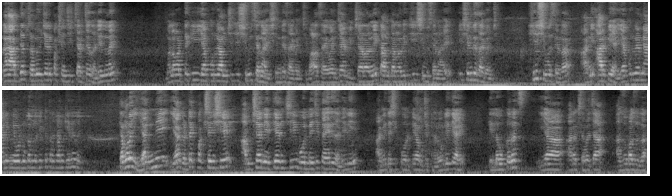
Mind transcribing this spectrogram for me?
नाही अद्याप समविचारी पक्षांची चर्चा झालेली नाही. मला वाटतं की यापूर्वी आमची जी शिवसेना आहे शिंदे साहेबांची बाळासाहेबांच्या विचाराने काम करणारी जी शिवसेना आहे ही शिंदे साहेबांची. ही शिवसेना आणि आर पी आय यापूर्वी आम्ही अनेक निवडणुकांमध्ये एकत्र काम केलेलं आहे. त्यामुळे यांनी या घटक पक्षांशी आमच्या नेत्यांची बोलण्याची तयारी झालेली आहे. आम्ही तशी कोर्टी आमची ठरवलेली आहे की लवकरच या आरक्षणाच्या आजूबाजूला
